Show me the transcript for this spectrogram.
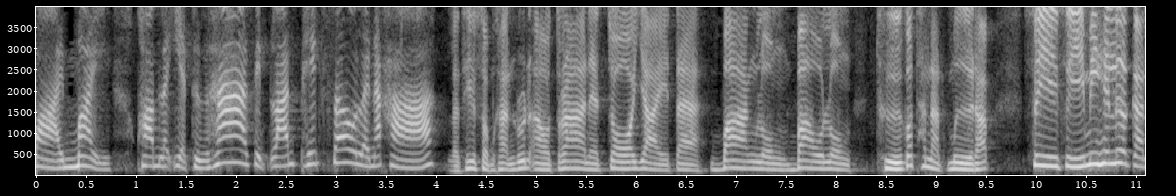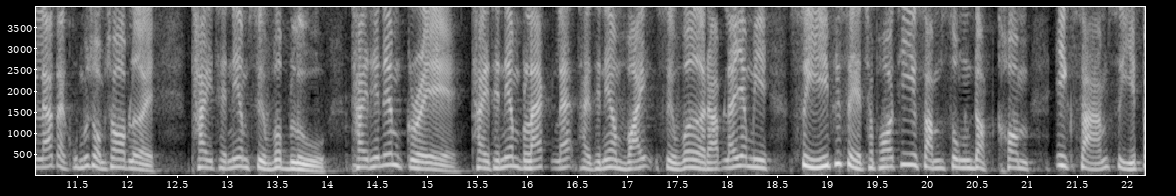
wide ใหม่ ความละเอียดถึง 50 ล้านพิกเซลเลยนะคะ และที่สำคัญรุ่นอัลตร้าเนี่ย จอใหญ่แต่บางลงเบาลง ถือก็ถนัดมือครับสี่สีมีให้เลือกกันแล้วแต่คุณผู้ชมชอบเลย ไทเทเนียมซิลเวอร์บลูไทเทเนียมเกรย์ไทเทเนียมแบล็กและไทเทเนียมไวท์ซิลเวอร์ครับ และยังมีสีพิเศษเฉพาะที่ samsung.com อีก 3 สีไป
